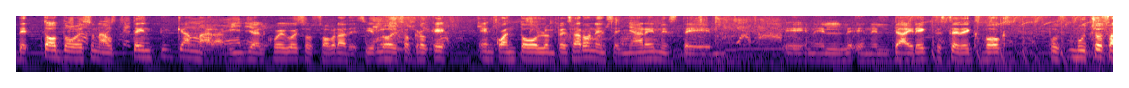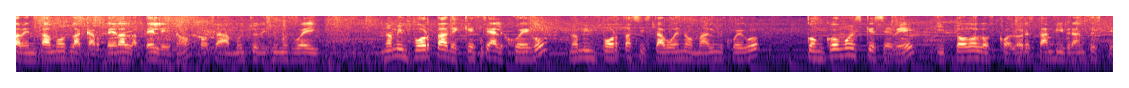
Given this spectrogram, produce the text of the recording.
de todo. Es una auténtica maravilla el juego, eso sobra decirlo. Eso creo que en cuanto lo empezaron a enseñar en este en el, en el direct este de Xbox, pues muchos aventamos la cartera a la tele, ¿no? O sea, muchos dijimos, güey, no me importa de qué sea el juego, no me importa si está bueno o mal el juego, con cómo es que se ve y todos los colores tan vibrantes que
